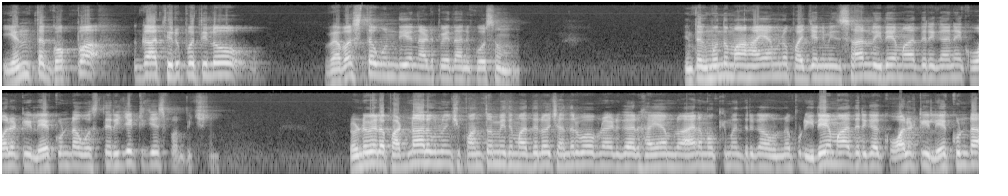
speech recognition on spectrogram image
ఎంత గొప్పగా తిరుపతిలో వ్యవస్థ ఉంది అని నడిపేదాని కోసం ఇంతకుముందు మా హయాంలో పద్దెనిమిది సార్లు ఇదే మాదిరిగానే క్వాలిటీ లేకుండా వస్తే రిజెక్ట్ చేసి పంపించినాం రెండు వేల పద్నాలుగు నుంచి పంతొమ్మిది మధ్యలో చంద్రబాబు నాయుడు గారి హయాంలో ఆయన ముఖ్యమంత్రిగా ఉన్నప్పుడు ఇదే మాదిరిగా క్వాలిటీ లేకుండా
